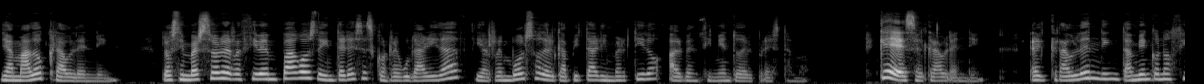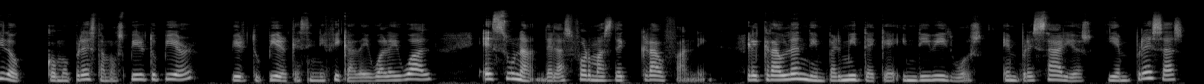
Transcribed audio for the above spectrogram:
llamado crowdlending. Los inversores reciben pagos de intereses con regularidad y el reembolso del capital invertido al vencimiento del préstamo. ¿Qué es el crowdlending? El crowdlending, también conocido como préstamos peer-to-peer, peer-to-peer que significa de igual a igual, es una de las formas de crowdfunding. El crowdlending permite que individuos, empresarios y empresas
